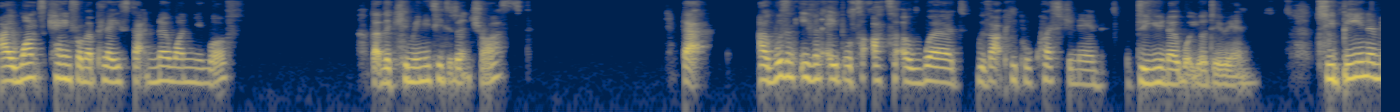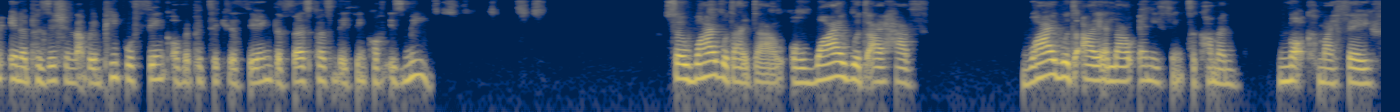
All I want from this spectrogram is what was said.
I once came from a place that no one knew of, that the community didn't trust, that I wasn't even able to utter a word without people questioning, Do you know what you're doing? To be in a, in a position that when people think of a particular thing, the first person they think of is me. So why would I doubt? Or why would I have, why would I allow anything to come and knock my faith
